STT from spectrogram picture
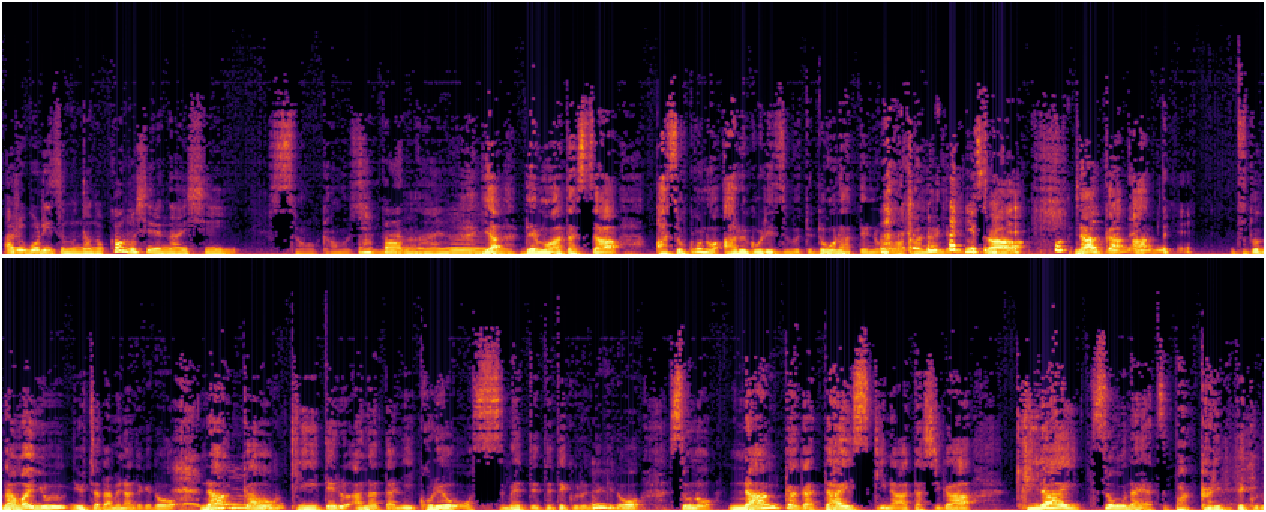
アルゴリズムなのかもしれないし。そうかもしれわない。かんない、うん、いやでも私さあそこのアルゴリズムってどうなってんのかわかんないんだけどさ なんかねちょっと名前言う言っちゃダメなんだけどなんかを聞いてるあなたにこれをおすすめって出てくるんだけど、そのなんかが大好きな私が嫌いそうなやつばっかり出てくる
